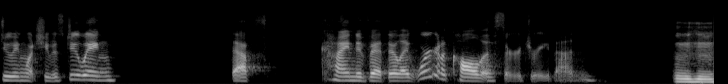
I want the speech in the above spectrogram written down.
doing what she was doing. That's kind of it. They're like, we're gonna call this surgery then. Mm-hmm.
